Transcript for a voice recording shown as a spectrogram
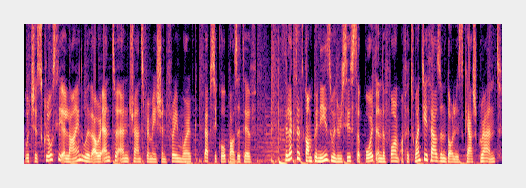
which is closely aligned with our end to end transformation framework, PepsiCo Positive. Selected companies will receive support in the form of a $20,000 cash grant,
